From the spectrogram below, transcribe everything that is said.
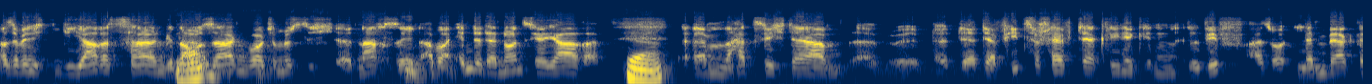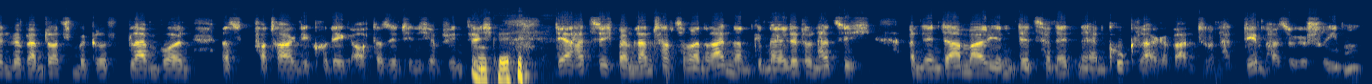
also wenn ich die Jahreszahlen genau ja. sagen wollte, müsste ich äh, nachsehen. Aber Ende der 90er Jahre ja. ähm, hat sich der, äh, der, der Vizechef der Klinik in Lviv, also Lemberg, wenn wir beim deutschen Begriff bleiben wollen, das vertragen die Kollegen auch, da sind die nicht empfindlich. Okay. Der hat sich beim Landschaftsverband Rheinland gemeldet und hat sich an den damaligen Dezernenten Herrn Kukla gewandt und hat dem also geschrieben,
